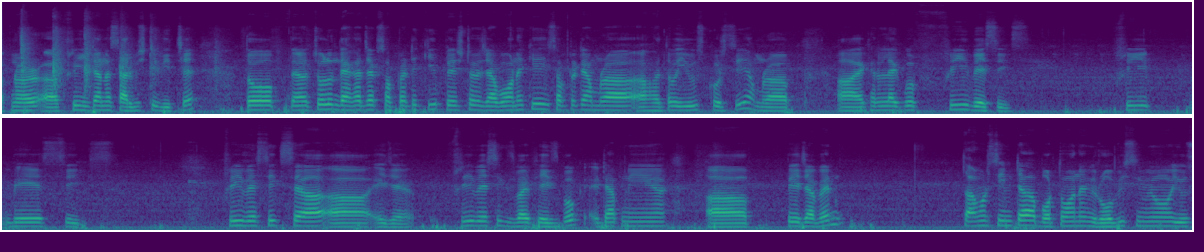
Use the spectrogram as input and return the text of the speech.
আপনার ফ্রি ইন্টারনেট সার্ভিসটি দিচ্ছে। তো চলুন দেখা যাক সফটওয়্যারটি কী প্লে স্টোরে যাব। অনেকেই সফটওয়্যারটি আমরা হয়তো ইউজ করছি। আমরা এখানে লিখব free basics free basics free basics এই যে ফ্রি বেসিক্স বাই ফেসবুক এটা আপনি পেয়ে যাবেন। তো আমার সিমটা বর্তমানে আমি রবি সিমও ইউজ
